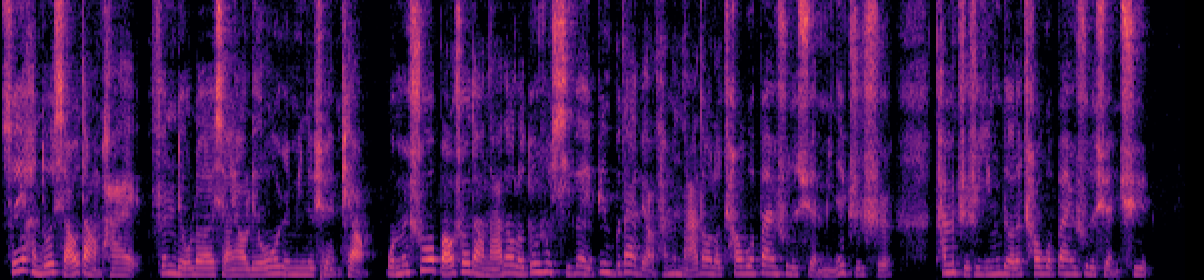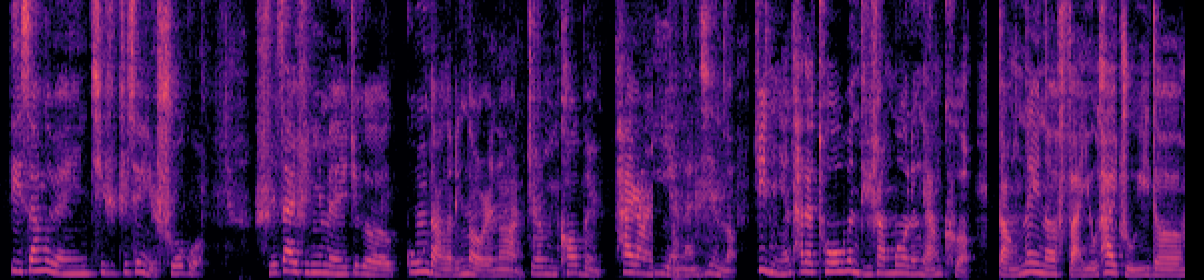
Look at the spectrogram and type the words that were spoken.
所以很多小党派分流了想要留欧人民的选票。我们说保守党拿到了多数席位，并不代表他们拿到了超过半数的选民的支持，他们只是赢得了超过半数的选区。第三个原因，其实之前也说过。实在是因为这个工党的领导人呢，Jeremy Corbyn 太让人一言难尽了。这几年他在脱欧问题上模棱两可，党内呢反犹太主义的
